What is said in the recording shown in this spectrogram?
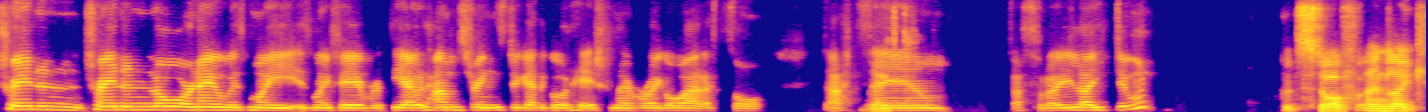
training. Training lower now is my is my favorite. The old hamstrings to get a good hit whenever I go at it. So that's um that's what I like doing. Good stuff. And like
